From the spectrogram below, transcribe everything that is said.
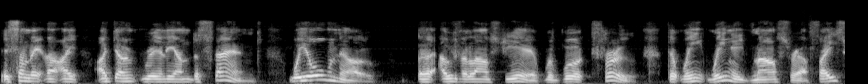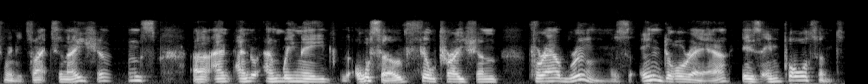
is something that I, I don't really understand. We all know. Uh, over the last year, we've worked through that we, we need masks for our face, we need vaccinations, uh, and, and, and we need also filtration for our rooms. Indoor air is important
